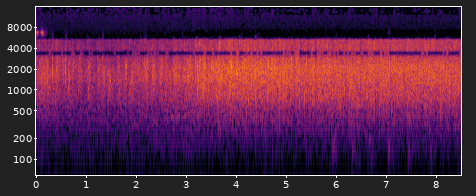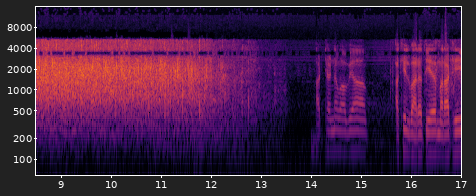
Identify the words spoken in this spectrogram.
अठ्ठ्याण्णवाव्या अखिल भारतीय मराठी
